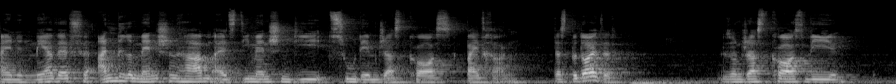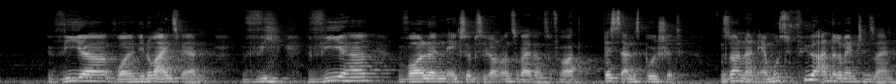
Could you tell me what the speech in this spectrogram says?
einen Mehrwert für andere Menschen haben als die Menschen, die zu dem Just Cause beitragen. Das bedeutet, so ein Just Cause wie wir wollen die Nummer 1 werden, wie, wir wollen XY und so weiter und so fort, das ist alles Bullshit. Sondern er muss für andere Menschen sein.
